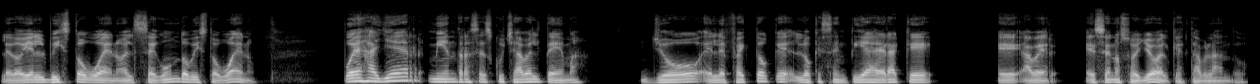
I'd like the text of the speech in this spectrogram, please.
Le doy el visto bueno, el segundo visto bueno. Pues ayer, mientras escuchaba el tema, yo el efecto que lo que sentía era que eh, a ver, ese no soy yo el que está hablando,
